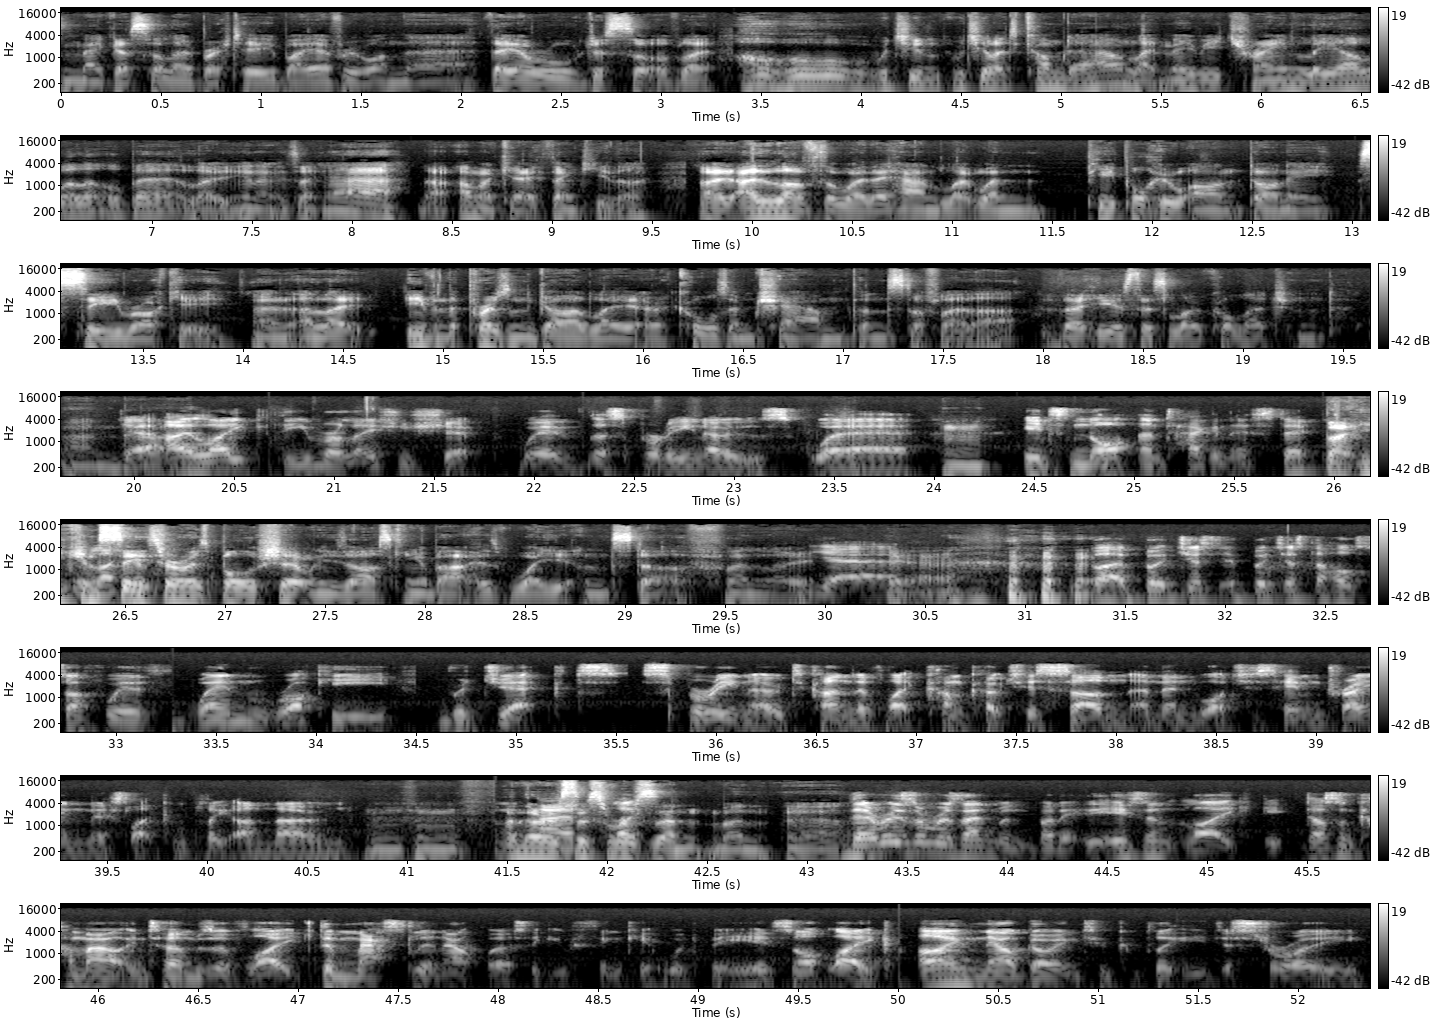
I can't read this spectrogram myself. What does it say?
mega celebrity by everyone there. They are all just sort of like, oh, oh would you would you like to come down? Like maybe train Leo a little bit. Like you know, he's like, ah I'm okay, thank you though. I, I love the way they handle it when people who aren't Donnie see Rocky, and, and, like even the prison guard later calls him champ and stuff like that. That he is this local legend. And yeah, uh, I like the relationship with the Sporinos where mm. it's not antagonistic, but he can like see a... through his bullshit when he's asking about his weight and stuff, and like yeah, yeah. but but just but just the whole stuff with when Rocky rejects Sporino to kind of like come coach his son, and then watches him train this like complete unknown. Mm-hmm and there is and, this like, resentment. Yeah. There is a resentment, but it isn't like it doesn't come out in terms of like the masculine outburst that you think it would be. It's not like I'm now going to completely destroy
